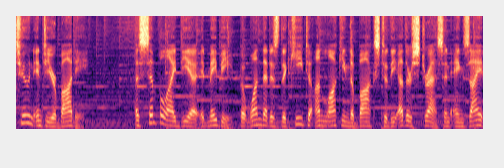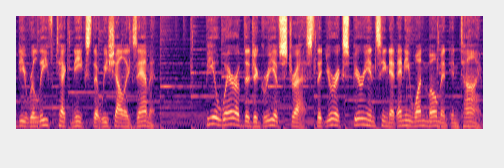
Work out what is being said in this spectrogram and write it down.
Tune into your body. A simple idea it may be, but one that is the key to unlocking the box to the other stress and anxiety relief techniques that we shall examine. Be aware of the degree of stress that you're experiencing at any one moment in time.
